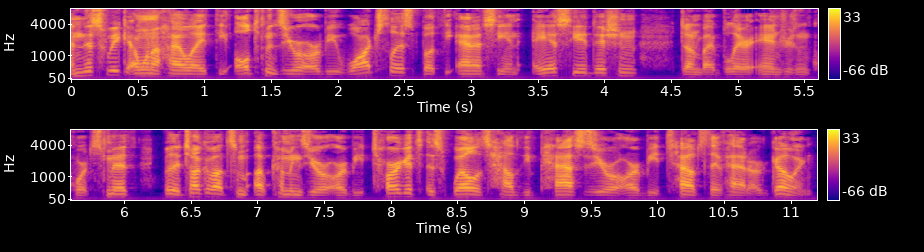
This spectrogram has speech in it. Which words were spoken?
And this week, I want to highlight the Ultimate Zero RB watch list, both the NFC and AFC edition, done by Blair Andrews and Court Smith, where they talk about some upcoming Zero RB targets as well as how the past Zero RB touts they've had are going.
